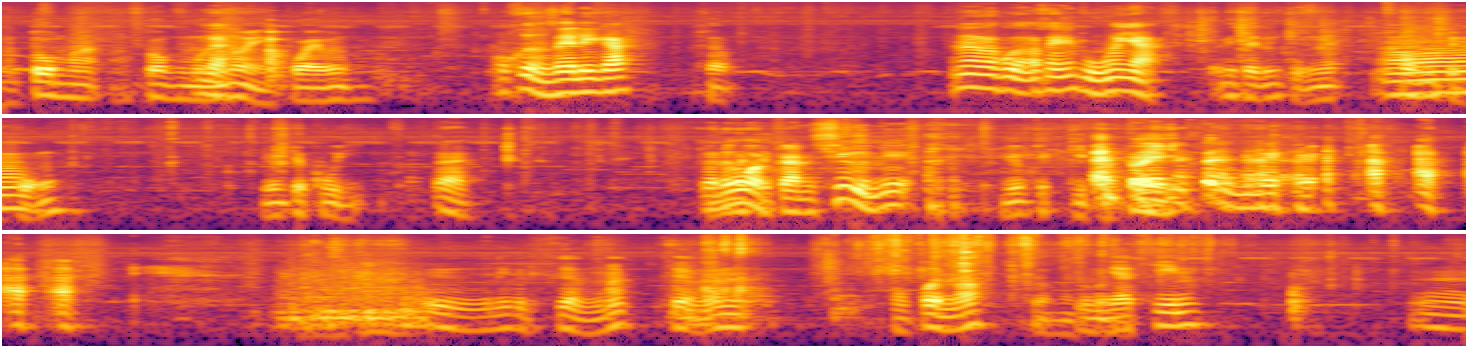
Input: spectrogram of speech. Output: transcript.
มันต้มมันอะต้มมือหน่อยปล่อยมันเอาเครื่องใส่เลยกะครับนั่นเราเปิดเอาใส่ในถุงขยะอันนี้ใส่ถุงถุงเนี่ยอ๋อต้มเป็นผงเดี๋ยวมันจะคุยได้ ก็นึกว่ากันชื่อนี่เดี๋ยวมันจะกินไตเออนี่เป็นเครื่องมักเครื่องมันของเปิ่นเนาะดุนยาจีนอืม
